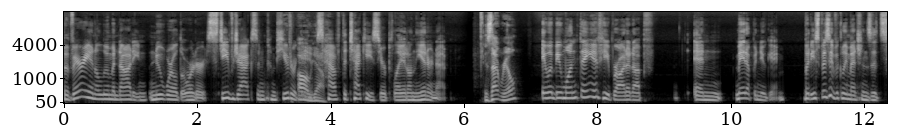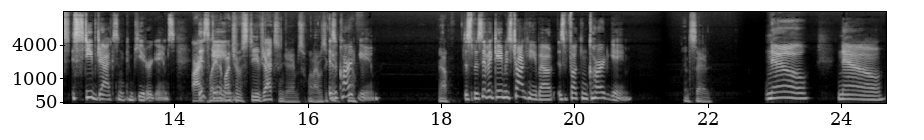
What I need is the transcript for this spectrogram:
Bavarian Illuminati, New World Order, Steve Jackson computer Oh, games yeah. have the techies here play it on the internet. Is that real? It would be one thing if he brought it up and made up a new game, but he specifically mentions it's Steve Jackson computer games. I this played a bunch of Steve Jackson games when I was a kid. is a card game. Yeah. The specific game he's talking about is a fucking card game. Insane. Now, now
